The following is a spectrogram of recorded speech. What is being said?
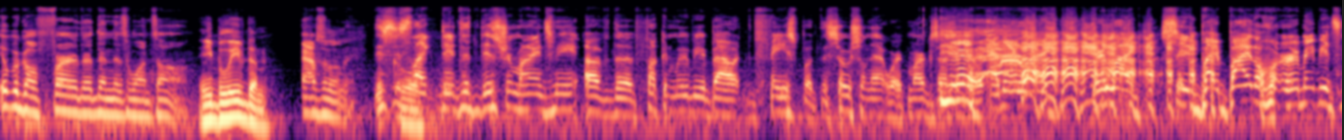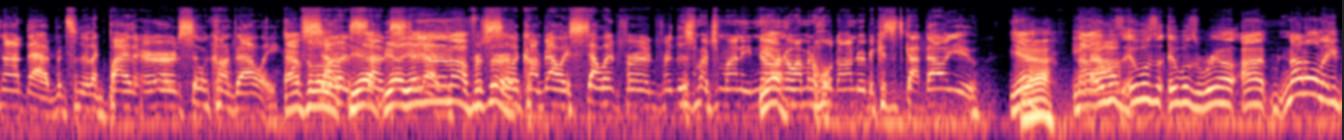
it would go further than this one song. and you believed him. Absolutely. This is like th- th- this reminds me of the fucking movie about Facebook, the social network, Mark Zuckerberg, Yeah. and they're like, they're like, say, buy, buy the, or maybe it's not that, but so they're like, buy the, or, or Silicon Valley, Absolutely. Sell it- Yeah, sell- yeah, yeah, yeah, no, no, for sure. Silicon Valley, sell it for for this much money. No, Yeah. no, I'm gonna hold on to it because it's got value. Yeah. You No, know? it was it was it was real. I not only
